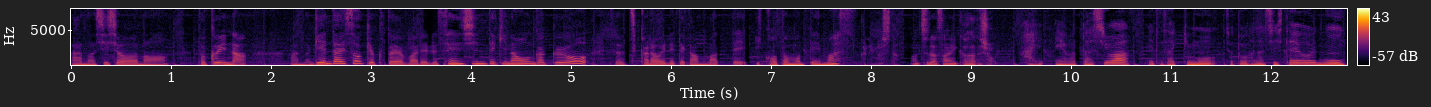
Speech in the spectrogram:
あの師匠の得意なあの現代奏曲と呼ばれる先進的な音楽を力を入れて頑張っていこうと思っています。わかりました。町田さんいかがでしょう？はい、えー私は、えー、とさっきもちょっとお話ししたように、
